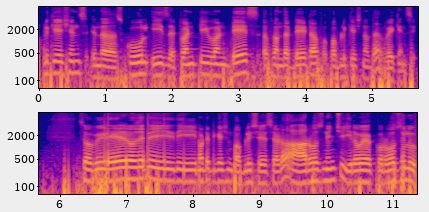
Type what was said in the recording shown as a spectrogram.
అప్లికేషన్స్ ఇన్ ద స్కూల్ ఈజ్ ట్వంటీ వన్ డేస్ ఫ్రమ్ ద డేట్ ఆఫ్ పబ్లికేషన్ ఆఫ్ ద వేకెన్సీ సో వీడు ఏ రోజైతే ఇది నోటిఫికేషన్ పబ్లిష్ చేశాడో ఆ రోజు నుంచి ఇరవై ఒక్క రోజులు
